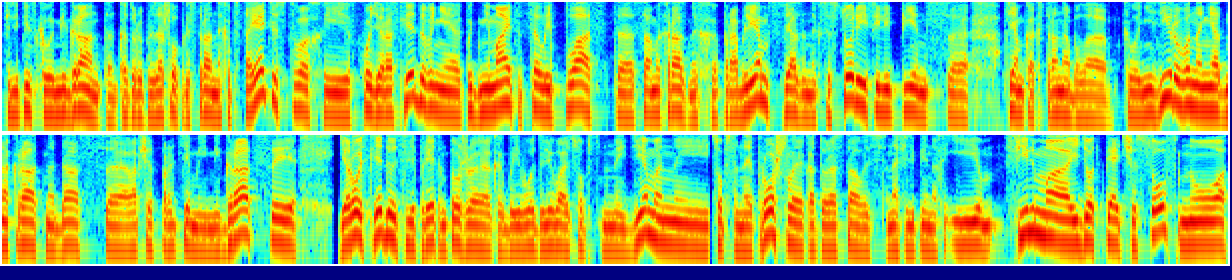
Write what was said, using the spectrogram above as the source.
филиппинского мигранта, которое произошло при странных обстоятельствах, и в ходе расследования поднимается целый пласт самых разных проблем, связанных с историей Филиппин, с тем, как страна была колонизирована неоднократно, понятно, да, с э, вообще про темы иммиграции. Герой-следователи при этом тоже как бы его одолевают собственные демоны, собственное прошлое, которое осталось на Филиппинах. И фильм э, идет 5 часов, но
